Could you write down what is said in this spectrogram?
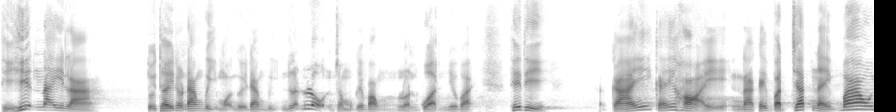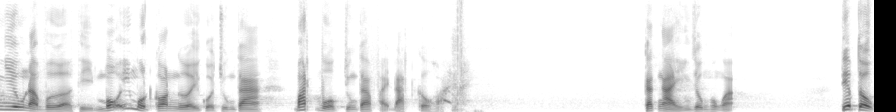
Thì hiện nay là tôi thấy nó đang bị, mọi người đang bị lẫn lộn trong một cái vòng luẩn quẩn như vậy. Thế thì cái cái hỏi là cái vật chất này bao nhiêu là vừa thì mỗi một con người của chúng ta bắt buộc chúng ta phải đặt câu hỏi này. Các ngài hình dung không ạ? Tiếp tục.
